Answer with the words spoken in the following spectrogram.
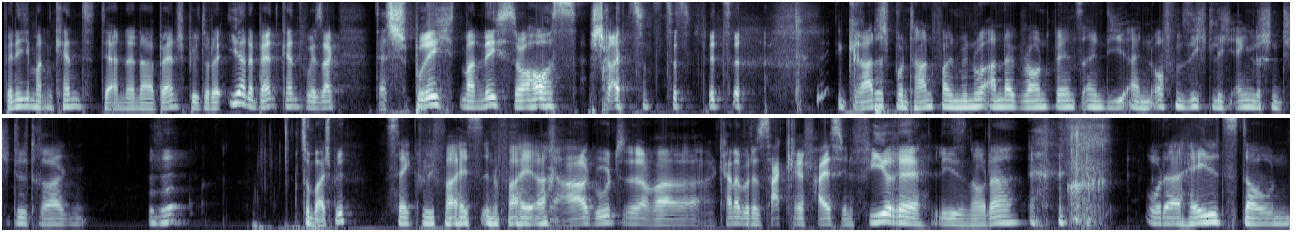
Wenn ihr jemanden kennt, der in einer Band spielt oder ihr eine Band kennt, wo ihr sagt, das spricht man nicht so aus, schreibt uns das bitte. Gerade spontan fallen mir nur Underground-Bands ein, die einen offensichtlich englischen Titel tragen. Zum Beispiel? Sacrifice in Fire. Ja, gut, aber keiner würde Sacrifice in Viere lesen, oder? Oder Hailstone.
